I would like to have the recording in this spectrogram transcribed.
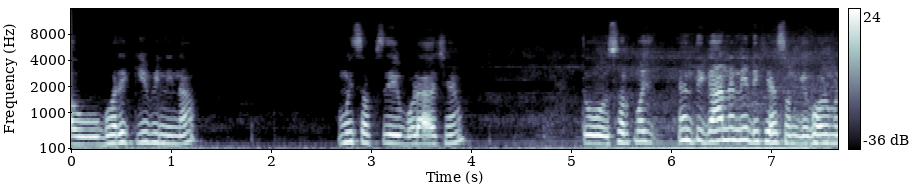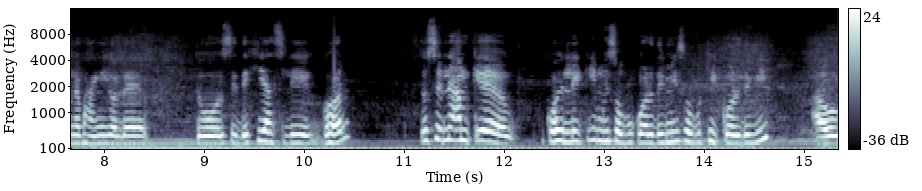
आए किए भी नहीं मुई सबसे बड़ा अच्छे तो सरपंच एमती गाँव ने नहीं देखी आसन के घर मैंने भांगी गले तो से देखी आसली घर तो सेने आमके कहले कि मुई सब करदेमी सब ठीक करदेवी आउ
